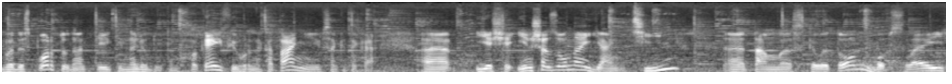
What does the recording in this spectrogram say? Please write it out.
види, спорту, да, ті, які на льоду, там хокей, фігурне катання і всяке таке. Е, Є ще інша зона Янцінь, Е, Там скелетон, бобслей,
